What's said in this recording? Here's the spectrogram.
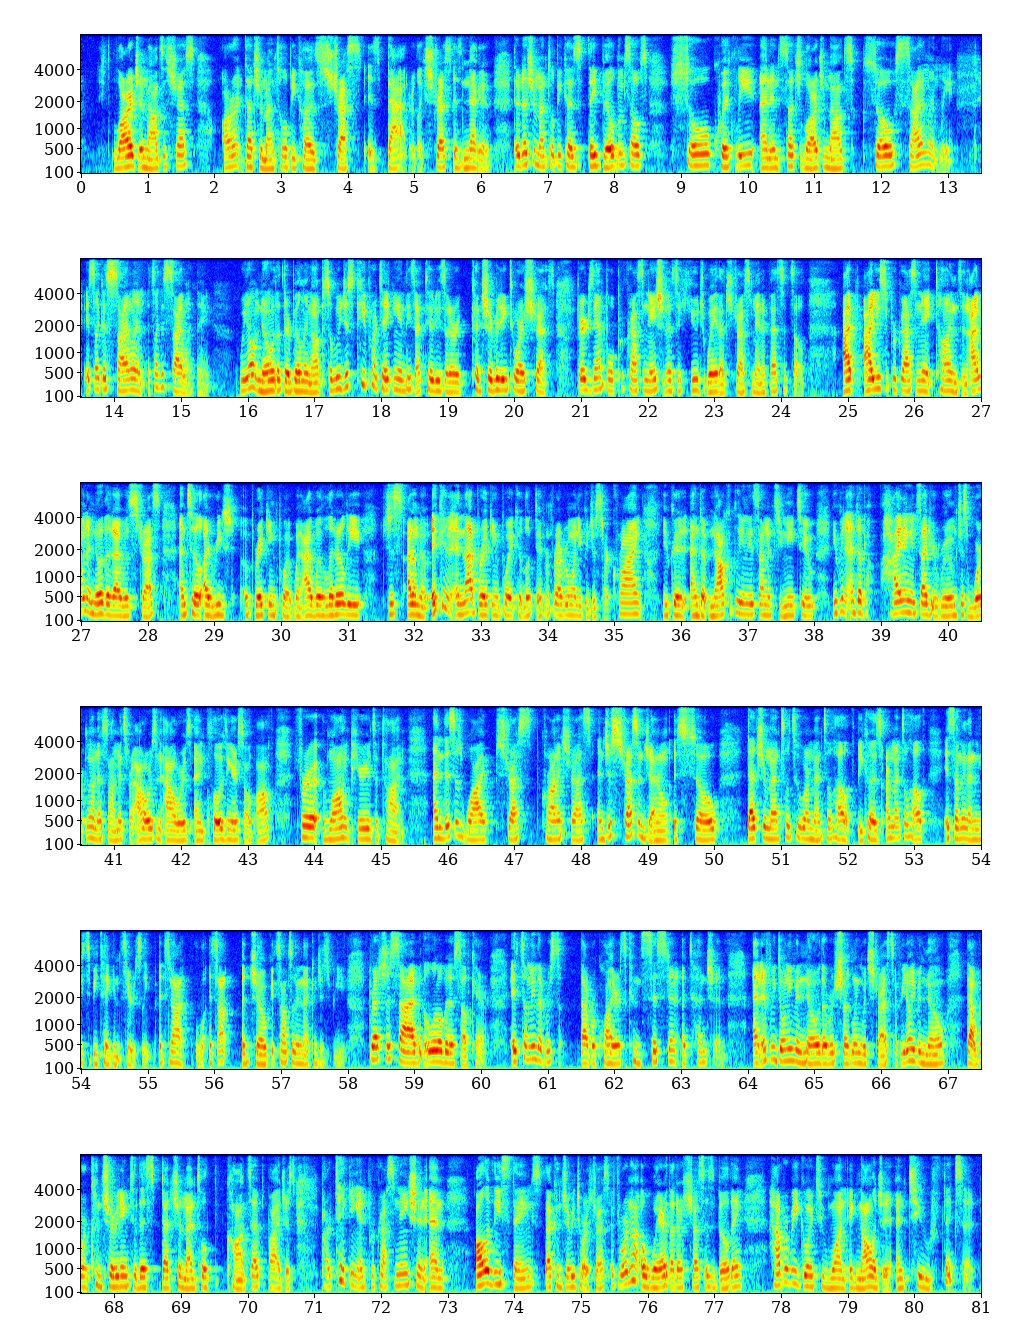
large amounts of stress aren't detrimental because stress is bad or like stress is negative. They're detrimental because they build themselves so quickly and in such large amounts so silently. It's like a silent it's like a silent thing. We don't know that they're building up, so we just keep partaking in these activities that are contributing to our stress. For example, procrastination is a huge way that stress manifests itself. I, I used to procrastinate tons and I wouldn't know that I was stressed until I reached a breaking point when I would literally just I don't know it can and that breaking point could look different for everyone. You could just start crying. You could end up not completing the assignments you need to. You can end up hiding inside your room just working on assignments for hours and hours and closing yourself off for long periods of time. And this is why stress chronic stress and just stress in general is so detrimental to our mental health because our mental health is something that needs to be taken seriously. It's not it's not a joke. It's not something that can just be brushed aside with a little bit of self-care. It's something that res- that requires consistent attention. And if we don't even know that we're struggling with stress, if we don't even know that we're contributing to this detrimental concept by just partaking in procrastination and all of these things that contribute to our stress, if we're not aware that our stress is building, how are we going to one acknowledge it and two fix it?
